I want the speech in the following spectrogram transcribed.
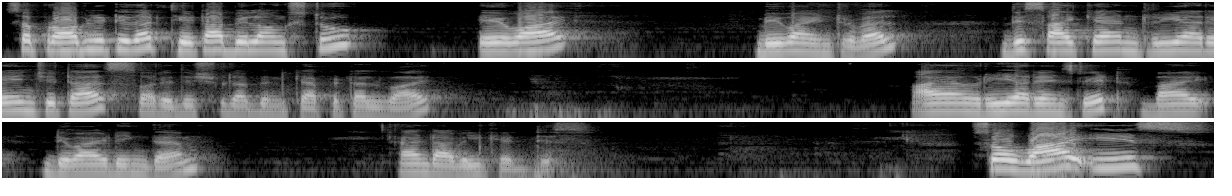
So, probability that theta belongs to AY BY interval this I can rearrange it as sorry this should have been capital Y. I have rearranged it by dividing them and I will get this. So, Y is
